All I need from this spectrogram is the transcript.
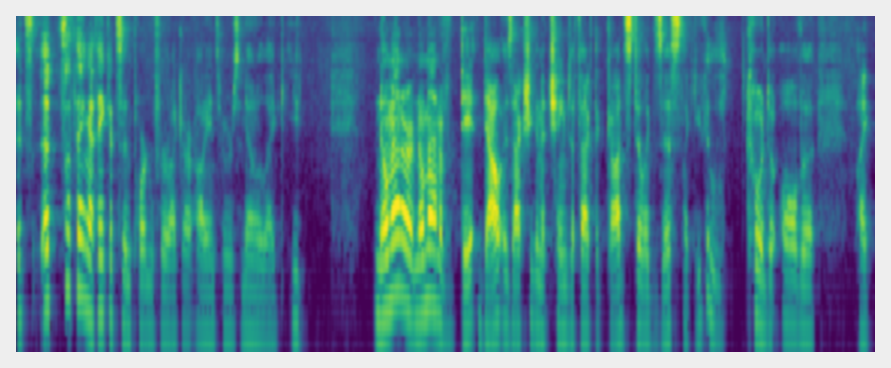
it's that's the thing. I think it's important for like our audience members to know, like you, no matter no amount of da- doubt is actually going to change the fact that God still exists. Like you can go into all the like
